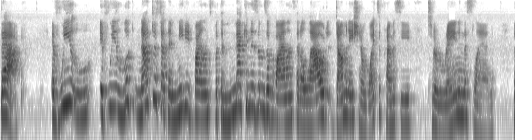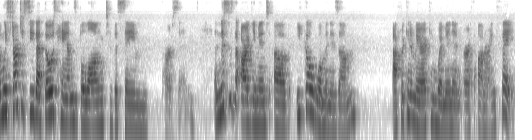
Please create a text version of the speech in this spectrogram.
back if we if we look not just at the immediate violence but the mechanisms of violence that allowed domination and white supremacy to reign in this land then we start to see that those hands belong to the same person. And this is the argument of eco-womanism african american women and earth honoring faith.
